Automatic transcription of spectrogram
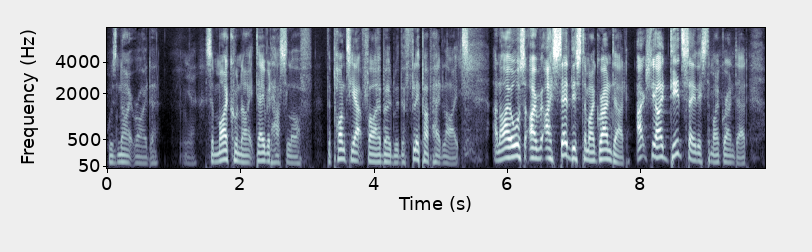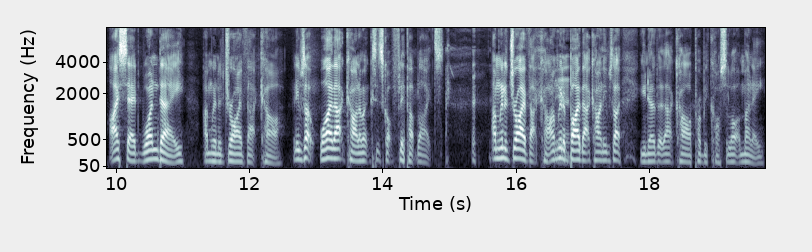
was Knight Rider. Yeah. So Michael Knight, David Hasselhoff, the Pontiac Firebird with the flip up headlights. And I also I, I said this to my granddad. Actually, I did say this to my granddad. I said one day I'm going to drive that car, and he was like, "Why that car?" And I went, "Because it's got flip up lights." I'm going to drive that car. I'm going to buy that car. And he was like, "You know that that car probably costs a lot of money,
